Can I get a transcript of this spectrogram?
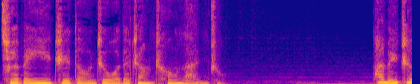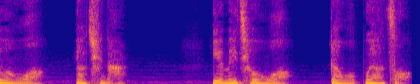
却被一直等着我的张成拦住。他没质问我要去哪儿，也没求我让我不要走，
